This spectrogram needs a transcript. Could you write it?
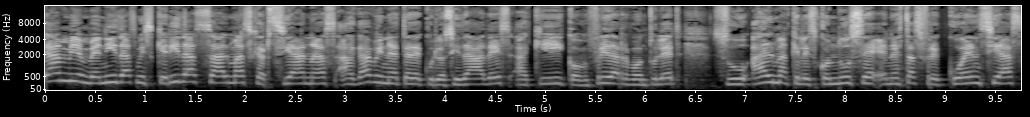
Sean bienvenidas mis queridas almas gercianas a Gabinete de Curiosidades, aquí con Frida Rebontulet, su alma que les conduce en estas frecuencias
